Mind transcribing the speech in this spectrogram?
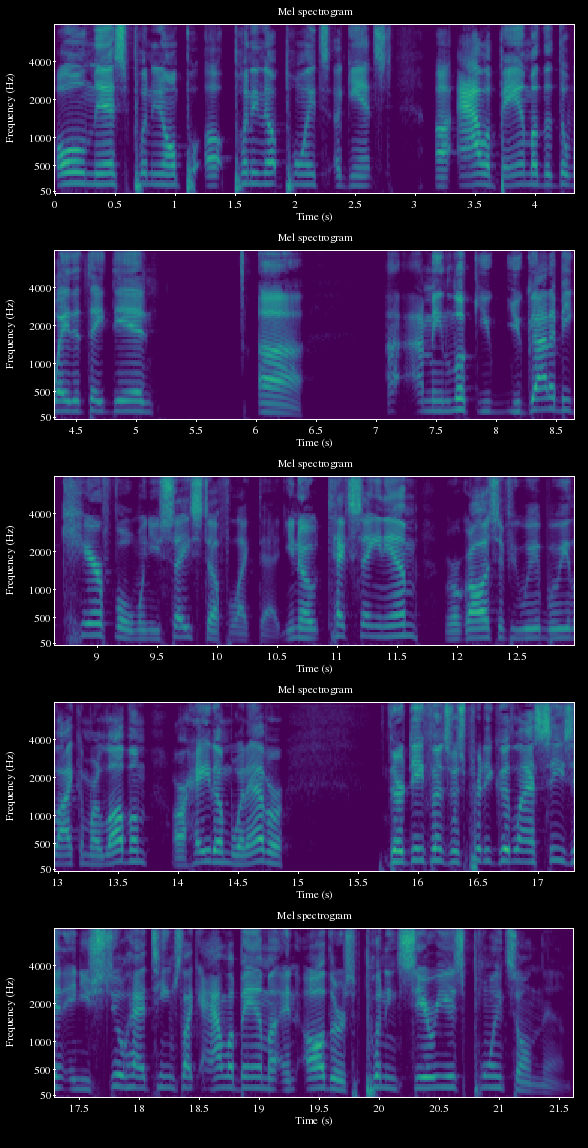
Ole Miss putting on uh, putting up points against uh, Alabama the, the way that they did. Uh, I mean, look, you you got to be careful when you say stuff like that. You know, Texas A&M, regardless if we we like them or love them or hate them, whatever. Their defense was pretty good last season, and you still had teams like Alabama and others putting serious points on them.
